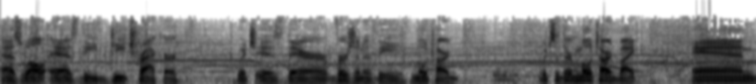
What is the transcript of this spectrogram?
as well as the D Tracker, which is their version of the Motard, which is their Motard bike, and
